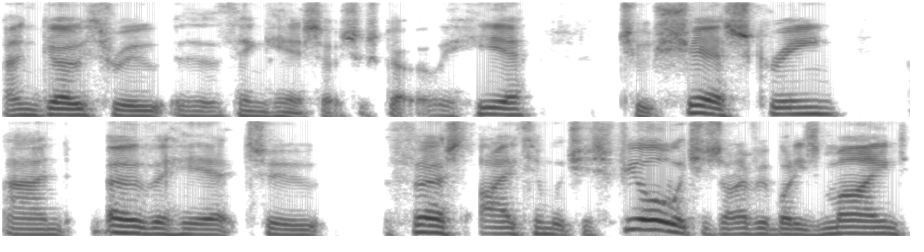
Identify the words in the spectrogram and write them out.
and go through the thing here. So let's just go over here to share screen and over here to the first item, which is fuel, which is on everybody's mind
